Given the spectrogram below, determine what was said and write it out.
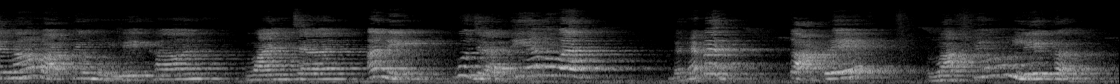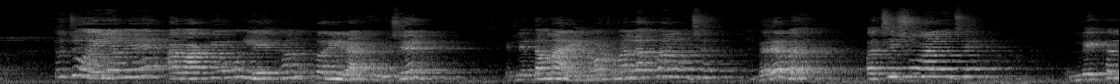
વિષયમાં વાક્યોનું લેખન, વાંચન અને ગુજરાતી અનુવાદ. બરાબર? તો આપણે વાક્યોનું લેખન. તો જો અહીંયા મેં આ વાક્યોનું લેખન કરી રાખ્યું છે, એટલે તમારે નોટમાં લખવાનું છે. બરાબર? પછી શું આવ્યું છે? લેખન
